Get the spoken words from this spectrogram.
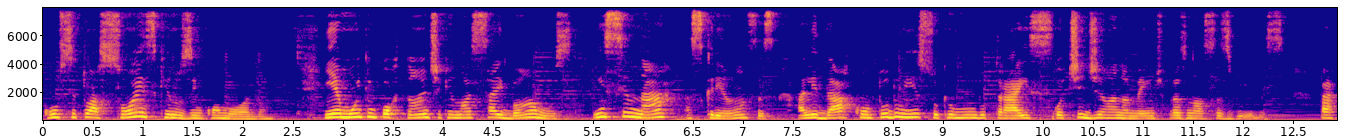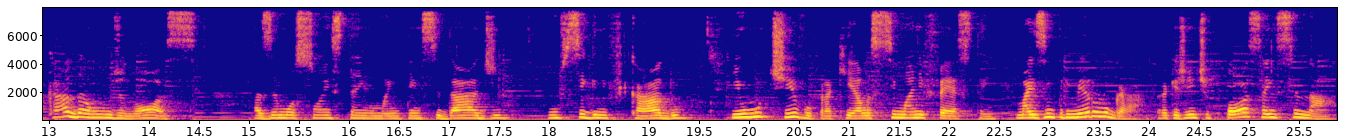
com situações que nos incomodam. E é muito importante que nós saibamos ensinar as crianças a lidar com tudo isso que o mundo traz cotidianamente para as nossas vidas. Para cada um de nós, as emoções têm uma intensidade, um significado e um motivo para que elas se manifestem. Mas, em primeiro lugar, para que a gente possa ensinar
